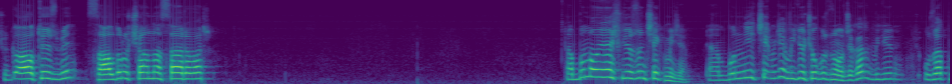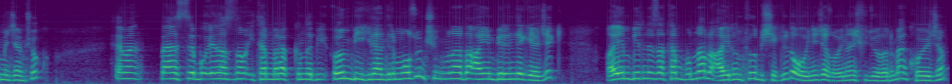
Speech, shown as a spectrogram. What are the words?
Çünkü 600 bin saldırı uçağının hasarı var. Ya bunun oynanış videosunu çekmeyeceğim. Yani bunu niye çekmeyeceğim? Video çok uzun olacak artık. Video uzatmayacağım çok. Hemen ben size bu en azından itemler hakkında bir ön bilgilendirme olsun. Çünkü bunlar da ayın birinde gelecek. Ayın birinde zaten bunlarla ayrıntılı bir şekilde oynayacağız. Oynanış videolarını ben koyacağım.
